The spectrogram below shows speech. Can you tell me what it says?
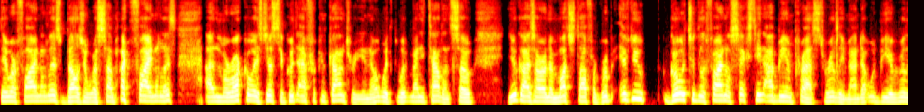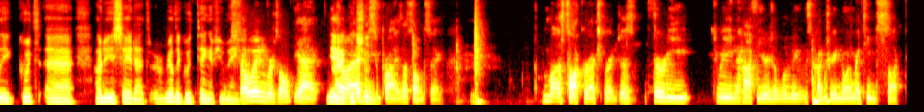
they were finalists. Belgium was semi-finalists, and Morocco is just a good African country, you know, with with many talents. So you guys are in a much tougher group. If you go to the final 16 i'd be impressed really man. That would be a really good uh how do you say that? A really good thing if you make showing it. result yeah. Yeah you know, i'd showing. be surprised that's all i'm saying. My soccer expert just 33 and a half years of living in this country and knowing my team sucked.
